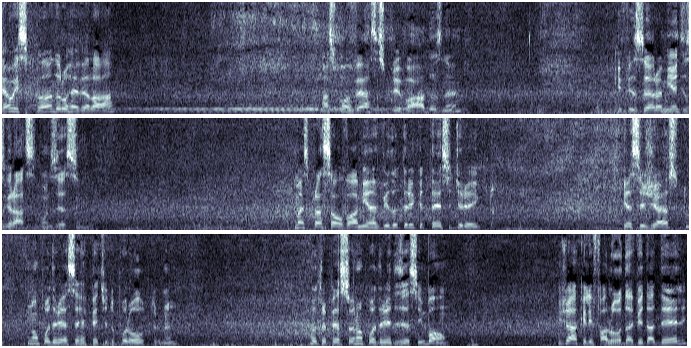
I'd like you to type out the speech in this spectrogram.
É um escândalo revelar as conversas privadas, né? Que fizeram a minha desgraça, vamos dizer assim. Mas para salvar a minha vida eu teria que ter esse direito. E esse gesto não poderia ser repetido por outro, né? Outra pessoa não poderia dizer assim, bom, já que ele falou da vida dele,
